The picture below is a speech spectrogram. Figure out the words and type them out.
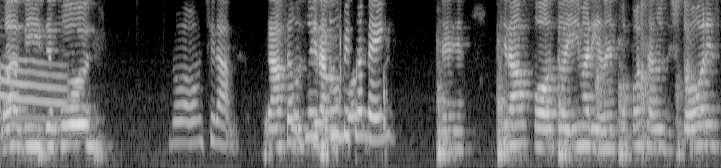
Só avisa, eu vou. vamos tirar. Estamos no YouTube também. É tirar uma foto aí, Mariana, a gente pode postar nos stories,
